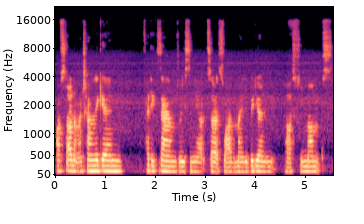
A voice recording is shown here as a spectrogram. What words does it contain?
I've started up my channel again. I've had exams recently so that's why I haven't made a video in the past few months.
